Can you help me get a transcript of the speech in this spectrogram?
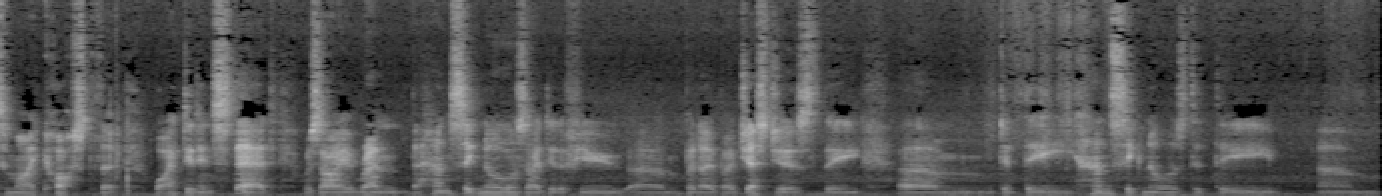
to my cost that what I did instead was I ran the hand signals, I did a few um, bonobo gestures, the um, did the hand signals, did the um,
